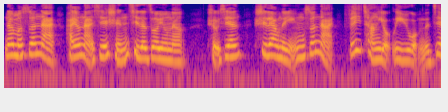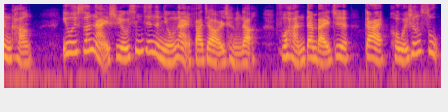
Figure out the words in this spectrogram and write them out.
那么，酸奶还有哪些神奇的作用呢？首先，适量的饮用酸奶。非常有利于我们的健康，因为酸奶是由新鲜的牛奶发酵而成的，富含蛋白质、钙和维生素。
